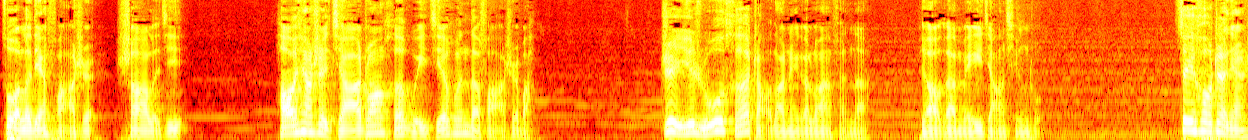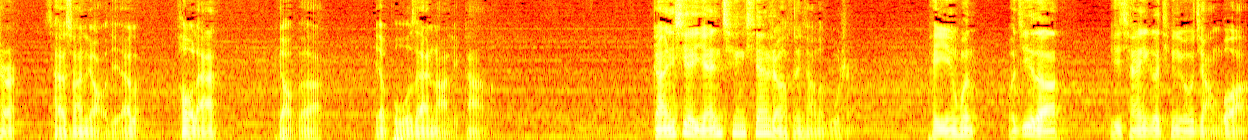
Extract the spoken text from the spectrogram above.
做了点法事，杀了鸡，好像是假装和鬼结婚的法事吧。至于如何找到那个乱坟的，表哥没讲清楚。最后这件事才算了结了。后来，表哥也不在那里干了。感谢严青先生分享的故事。配阴婚，我记得以前一个听友讲过，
